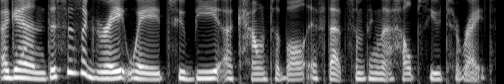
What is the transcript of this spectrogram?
Again, this is a great way to be accountable if that's something that helps you to write.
